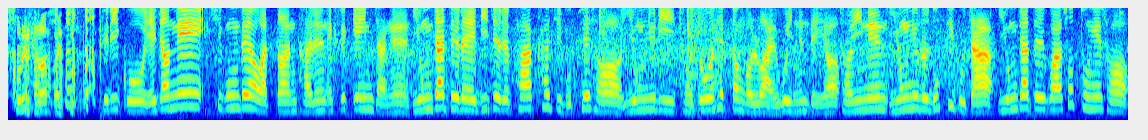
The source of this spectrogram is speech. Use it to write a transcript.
소리를 하고 있네. 그리고 예전에 시공되어 왔던 다른 X게임장은 이용자들의 needs를 파악하지 못해서 이용률이 저조했던 걸로 알고 있는데요. 저희는 이용률을 높이고자 이용자들과 소통해서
